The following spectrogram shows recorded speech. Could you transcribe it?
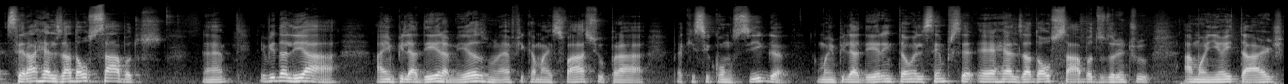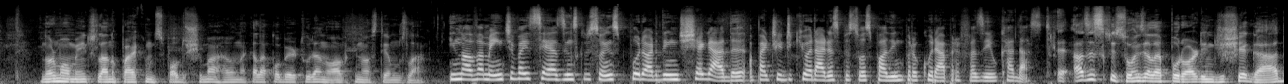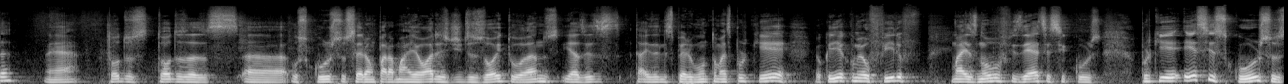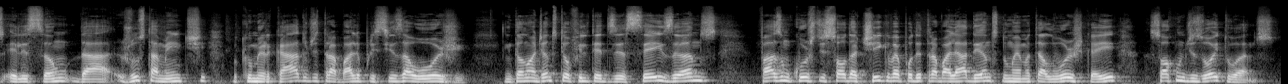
será realizado aos sábados. Né? Devido ali a, a empilhadeira mesmo, né? fica mais fácil para que se consiga uma empilhadeira, então ele sempre é realizado aos sábados, durante o, a manhã e tarde normalmente lá no Parque Municipal do Chimarrão, naquela cobertura nova que nós temos lá. E novamente vai ser as inscrições por ordem de chegada. A partir de que horário as pessoas podem procurar para fazer o cadastro? É, as inscrições ela é por ordem de chegada, né? Todos, todos as, uh, os cursos serão para maiores de 18 anos e às vezes tá, eles perguntam, mas por quê? Eu queria que o meu filho mais novo fizesse esse curso. Porque esses cursos, eles são da, justamente o que o mercado de trabalho precisa hoje. Então não adianta o teu filho ter 16 anos faz um curso de solda TIG vai poder trabalhar dentro de uma metalúrgica aí só com 18 anos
